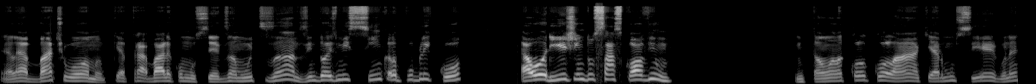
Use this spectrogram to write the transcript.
Ela é a Batwoman, porque trabalha com morcegos há muitos anos. Em 2005, ela publicou a origem do SARS-CoV-1. Então, ela colocou lá que era um morcego, né?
